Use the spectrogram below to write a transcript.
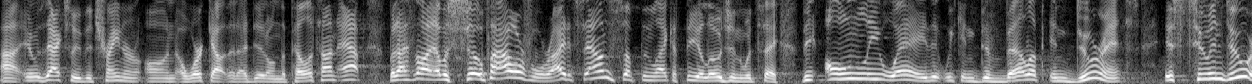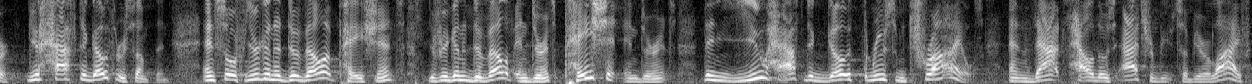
Uh, it was actually the trainer on a workout that I did on the Peloton app, but I thought that was so powerful, right? It sounds something like a theologian would say. The only way that we can develop endurance is to endure. You have to go through something. And so, if you're going to develop patience, if you're going to develop endurance, patient endurance, then you have to go through some trials. And that's how those attributes of your life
